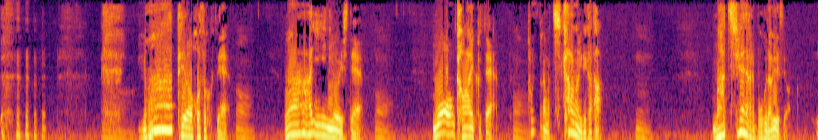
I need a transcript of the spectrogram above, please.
まあ、手は細くて、うん。まあ、いい匂いして、うん。もう可愛くて、うん。とにかく力の入れ方、うん。間違いなく僕だけですよ。い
